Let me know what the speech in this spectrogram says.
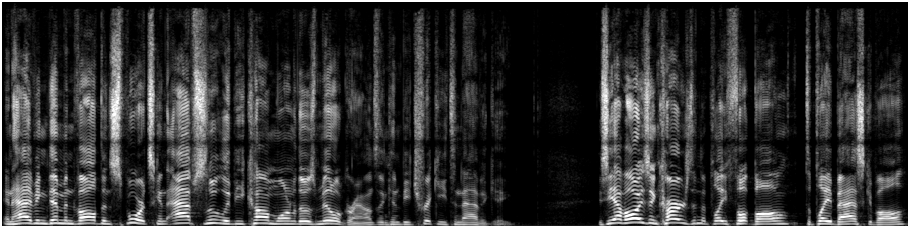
and having them involved in sports can absolutely become one of those middle grounds and can be tricky to navigate. You see, I've always encouraged them to play football, to play basketball,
